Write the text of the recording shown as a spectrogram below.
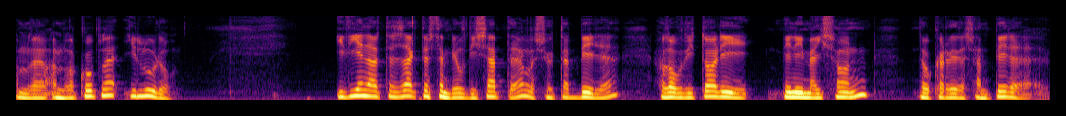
amb la, amb la Copla i l'Uro. I dient altres actes també el dissabte, a la Ciutat Vella, a l'Auditori Benimaison del carrer de Sant Pere,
